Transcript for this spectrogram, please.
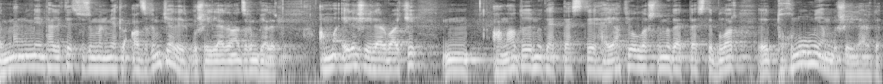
Mən mentalitet sözündən ümumiyyətlə acığım gəlir, bu şeylərdən acığım gəlir. Amma elə şeylər var ki, m, anadır müqəddəsdir, həyat yoldaşdır müqəddəsdir. Bunlar e, toxunulmayan bir şeylərdir.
